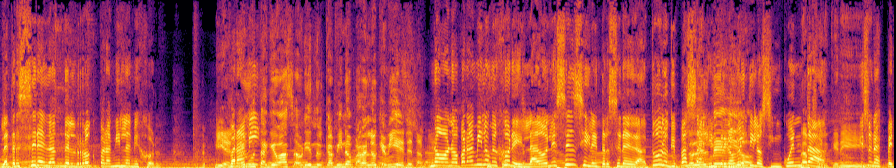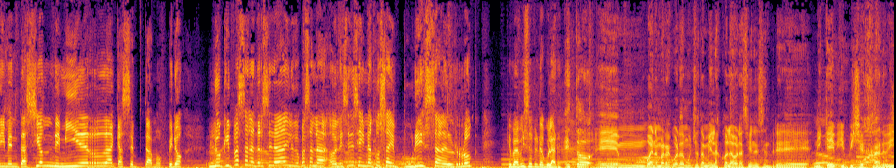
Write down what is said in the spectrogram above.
La tercera edad del rock para mí es la mejor. Bien, Para me mí- gusta que vas abriendo el camino para lo que viene también. No, no, para mí lo mejor es la adolescencia y la tercera edad. Todo lo que pasa Lo entre medio, los 20 y los 50 una porquería. es una experimentación de mierda que aceptamos. Pero lo que pasa en la tercera edad y lo que pasa en la adolescencia hay una cosa de pureza del rock que para mí es espectacular. Esto, eh, bueno, me recuerda mucho también las colaboraciones entre Nick Cave y PJ Harvey.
